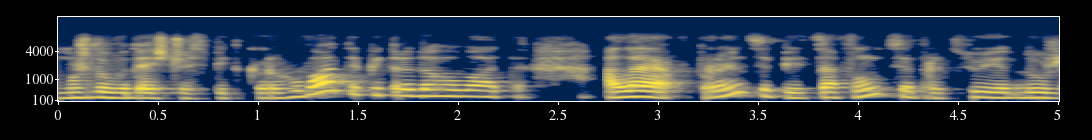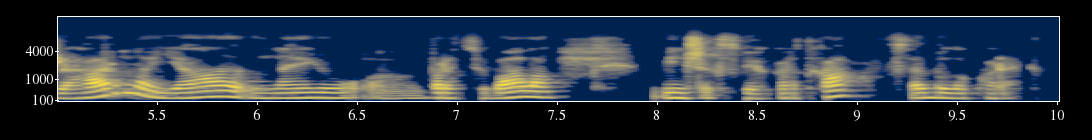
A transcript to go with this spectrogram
можливо, десь щось підкоригувати, підредагувати. Але, в принципі, ця функція працює дуже гарно, я нею е, працювала в інших своїх картках, все було коректно.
